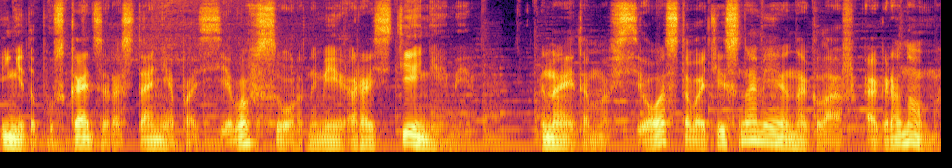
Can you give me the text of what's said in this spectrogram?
и не допускать зарастания посевов сорными растениями. На этом все. Оставайтесь с нами на глав агронома.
